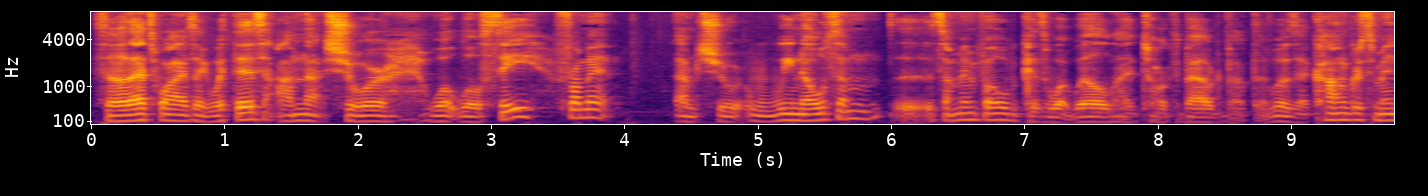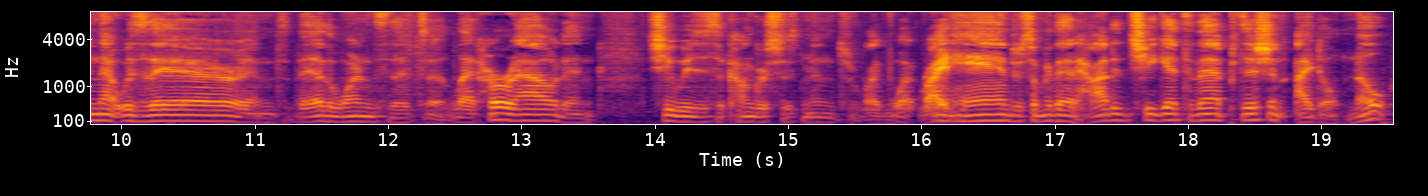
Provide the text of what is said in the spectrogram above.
So that's why it's like with this, I'm not sure what we'll see from it. I'm sure we know some uh, some info because what Will had talked about about the what was a congressman that was there, and they're the ones that uh, let her out, and she was the congressman's like what right hand or something like that. How did she get to that position? I don't know.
